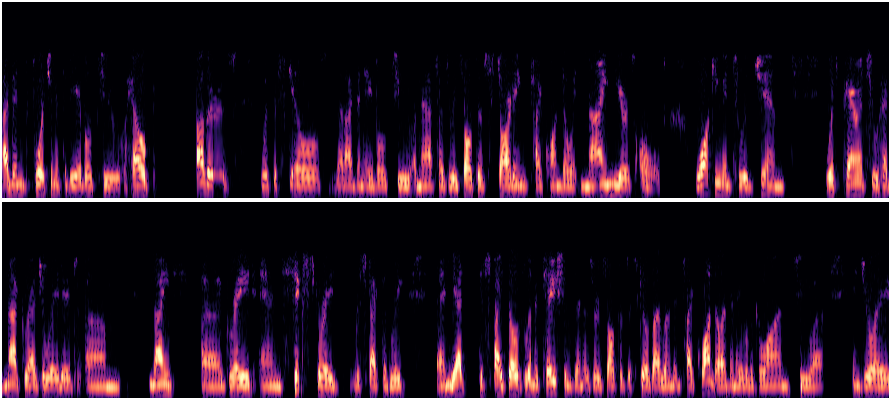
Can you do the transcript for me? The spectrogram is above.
I've been fortunate to be able to help others with the skills that I've been able to amass as a result of starting Taekwondo at nine years old, walking into a gym with parents who had not graduated um, ninth uh, grade and sixth grade, respectively, and yet, despite those limitations, and as a result of the skills I learned in Taekwondo, I've been able to go on to uh, enjoy a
